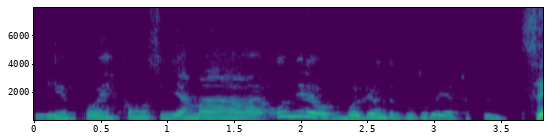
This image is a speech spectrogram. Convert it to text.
y después, ¿cómo se llama? Uy, mira, volvieron del futuro, ya atrás estoy. Sí.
